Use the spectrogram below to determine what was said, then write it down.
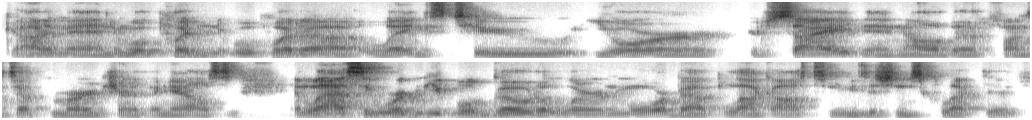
Got it, man. And we'll put we'll put uh, links to your your site and all the fun stuff, merch, and everything else. And lastly, where can people go to learn more about Black Austin Musicians Collective?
